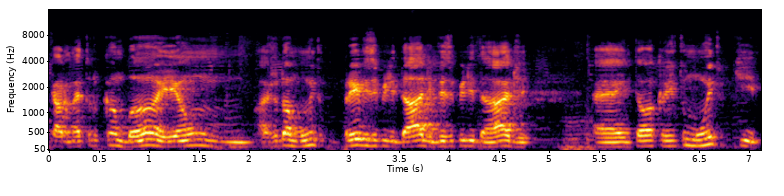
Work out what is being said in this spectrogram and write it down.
Cara, o método Kanban é um, ajuda muito com previsibilidade, visibilidade. É, então acredito muito que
